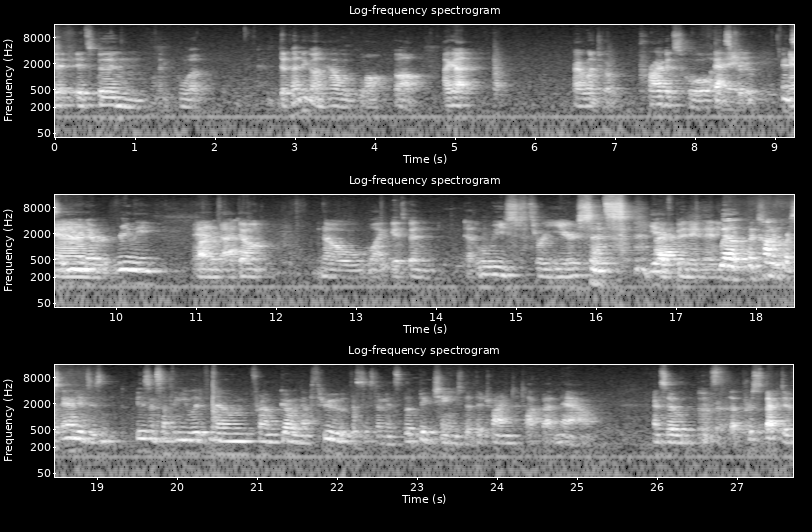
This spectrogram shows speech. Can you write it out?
it, it's been like what? Depending on how long. Well, I got. I went to a private school. That's A, true. And so you were And- never really part And of I that. don't know. Like it's been at least three years since Yeah. I've been in any. Well, but Common Core standards isn't isn't something you would have from going up through the system. It's the big change that they're trying to talk about now, and so it's a perspective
